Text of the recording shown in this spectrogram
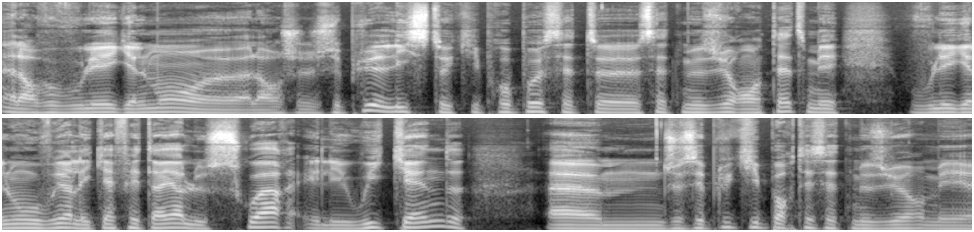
Alors vous voulez également, alors je n'ai plus la liste qui propose cette, cette mesure en tête, mais vous voulez également ouvrir les cafétérias le soir et les week-ends. Je sais plus qui portait cette mesure, mais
